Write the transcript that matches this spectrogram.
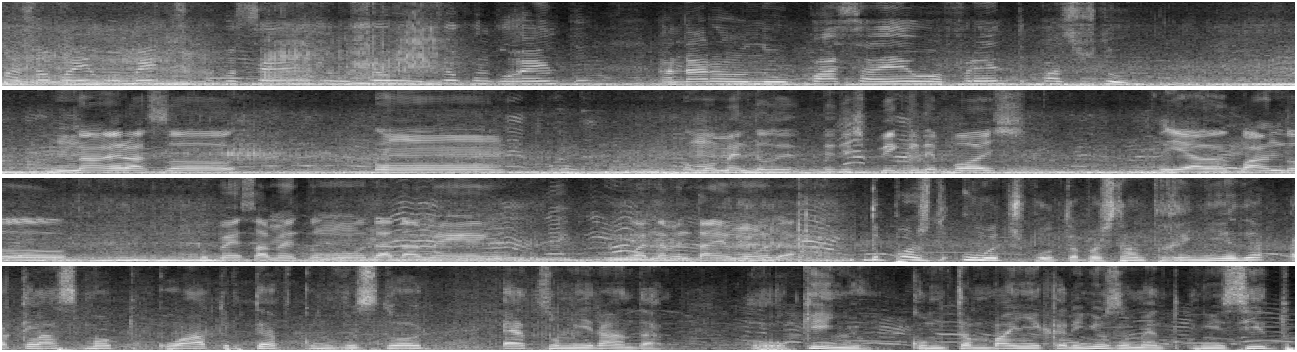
Mas só foi um momento que você e o seu, o seu concorrente andaram no passa eu à frente, passas tu. Não, era só um, um momento de, de despique depois. E ah, quando o pensamento muda também, o andamento também muda. Depois de uma disputa bastante renhida, a classe Moto 4 teve como vencedor Edson Miranda. Roquinho, como também é carinhosamente conhecido,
